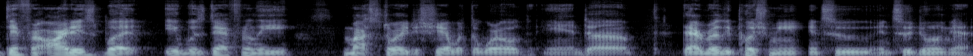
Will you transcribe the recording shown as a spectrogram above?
different artists, but it was definitely my story to share with the world, and uh, that really pushed me into into doing that.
